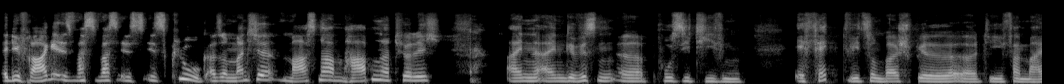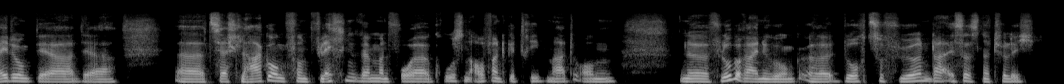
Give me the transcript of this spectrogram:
Äh, die Frage ist, was, was ist, ist klug? Also manche Maßnahmen haben natürlich einen, einen gewissen äh, positiven Effekt, wie zum Beispiel äh, die Vermeidung der, der äh, Zerschlagung von Flächen, wenn man vorher großen Aufwand getrieben hat, um eine Flurbereinigung äh, durchzuführen. Da ist es natürlich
